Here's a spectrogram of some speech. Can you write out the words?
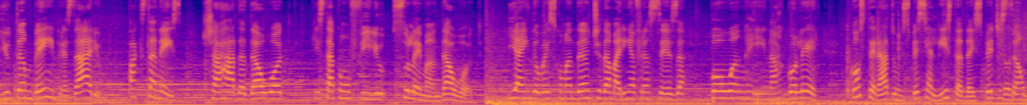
E o também empresário paquistanês Shahada Dawood, que está com o filho Suleiman Dawood. E ainda o ex-comandante da Marinha Francesa, Paul-Henri Nargolet, considerado um especialista da expedição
